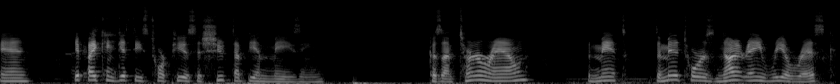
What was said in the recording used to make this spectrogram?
And if I can get these torpedoes to shoot, that'd be amazing. Because I'm turning around, the, Mant- the Minotaur is not at any real risk,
